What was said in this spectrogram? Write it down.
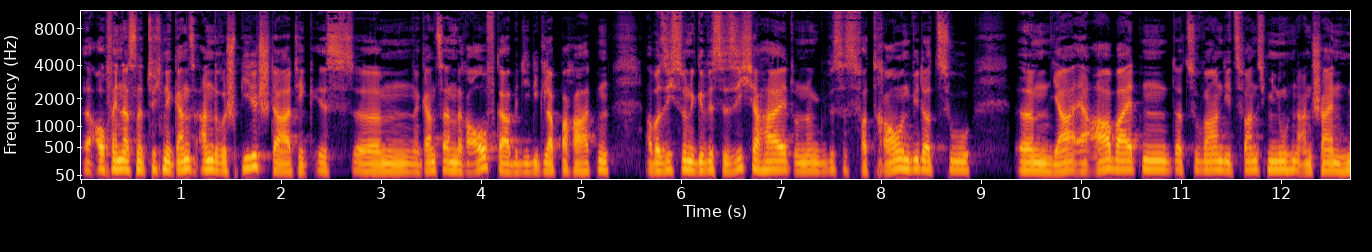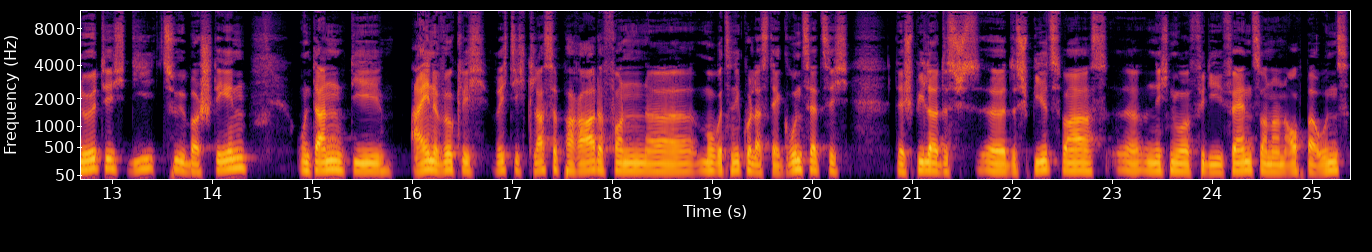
Äh, auch wenn das natürlich eine ganz andere Spielstatik ist, ähm, eine ganz andere Aufgabe, die die Gladbacher hatten. Aber sich so eine gewisse Sicherheit und ein gewisses Vertrauen wieder zu ähm, ja, erarbeiten. Dazu waren die 20 Minuten anscheinend nötig, die zu überstehen. Und dann die eine wirklich richtig klasse Parade von äh, Moritz Nikolas, der grundsätzlich der Spieler des, äh, des Spiels war, äh, nicht nur für die Fans, sondern auch bei uns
